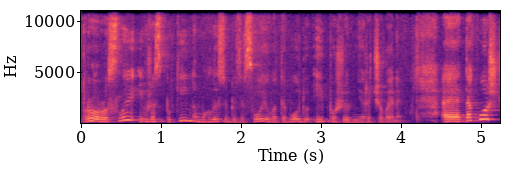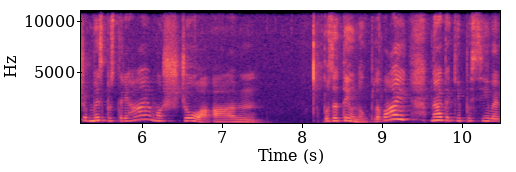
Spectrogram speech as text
проросли і вже спокійно могли собі засвоювати воду і поживні речовини. Також ми спостерігаємо, що а, позитивно впливають на такі посіви.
